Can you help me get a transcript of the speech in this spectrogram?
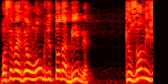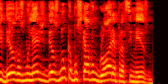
Você vai ver ao longo de toda a Bíblia que os homens de Deus, as mulheres de Deus nunca buscavam glória para si mesmos.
